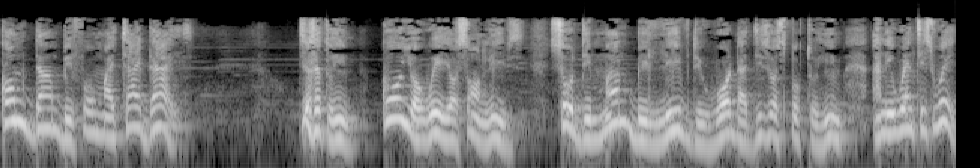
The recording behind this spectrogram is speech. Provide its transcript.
come down before my child dies. Jesus said to him, Go your way, your son lives. So the man believed the word that Jesus spoke to him and he went his way.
